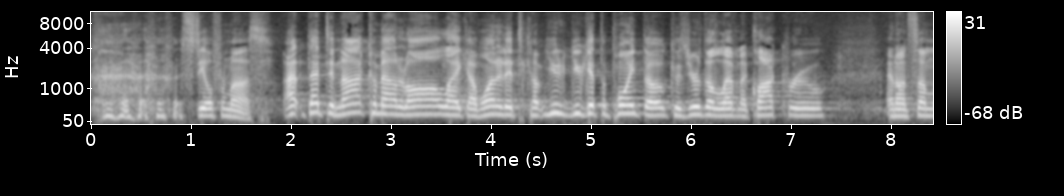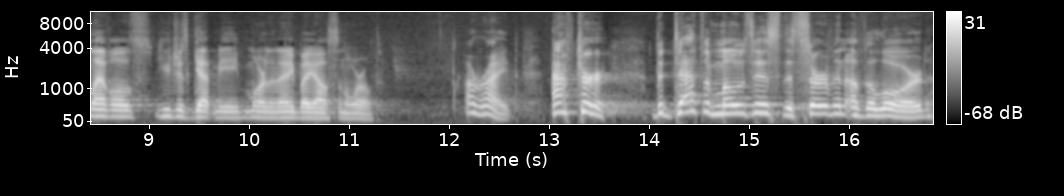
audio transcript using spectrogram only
Steal from us. I, that did not come out at all like I wanted it to come. You, you get the point though, because you're the 11 o'clock crew. And on some levels, you just get me more than anybody else in the world. All right. After the death of Moses, the servant of the Lord,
